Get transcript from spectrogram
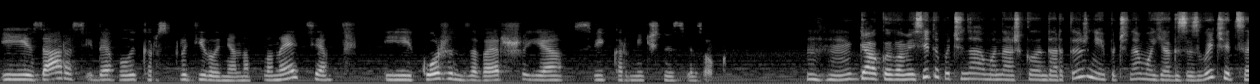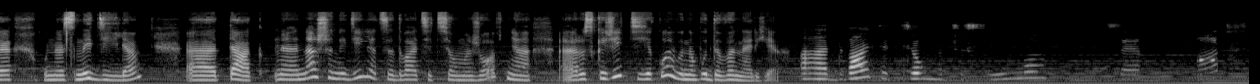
і зараз іде велике розподілення на планеті, і кожен завершує свій кармічний зв'язок. Угу. Дякую вам, Ісіта. Починаємо наш календар тижня і почнемо, як зазвичай, це у нас неділя. Е, так, е, наша неділя це 27 жовтня. Е, розкажіть, якою вона буде в енергіях? А 27 число це Марс,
